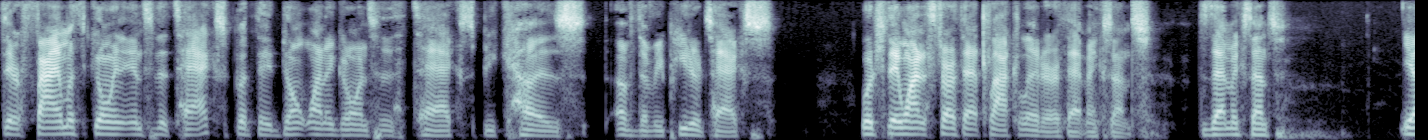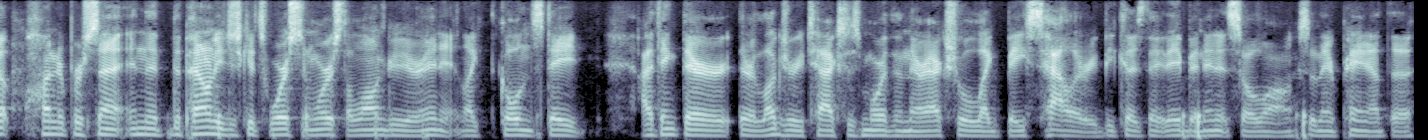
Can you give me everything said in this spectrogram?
they're fine with going into the tax, but they don't want to go into the tax because of the repeater tax, which they want to start that clock later, if that makes sense. Does that make sense? Yep, hundred percent. And the, the penalty just gets worse and worse the longer you're in it. Like Golden State, I think their their luxury tax is more than their actual like base salary because they, they've been in it so long. So they're paying out the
